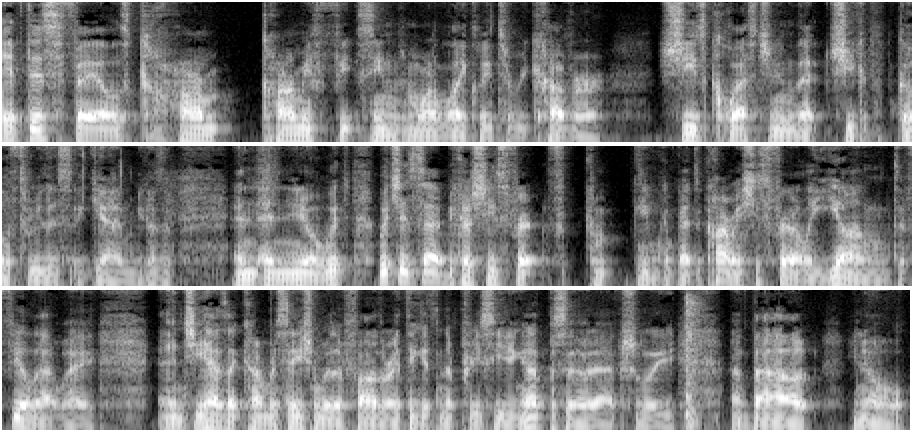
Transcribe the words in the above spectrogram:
if this fails, Carm, Carmy seems more likely to recover. She's questioning that she could go through this again because of, and, and, you know, which, which is sad because she's fair, com- even compared to Carmy, she's fairly young to feel that way. And she has that conversation with her father. I think it's in the preceding episode, actually, about, you know,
